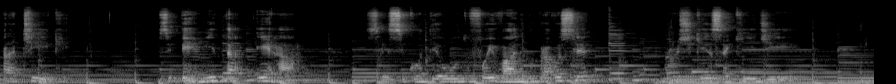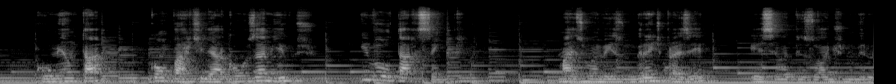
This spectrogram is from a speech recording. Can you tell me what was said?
Pratique. Se permita errar. Se esse conteúdo foi válido para você, não esqueça aqui de comentar, compartilhar com os amigos e voltar sempre. Mais uma vez, um grande prazer esse é o episódio número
